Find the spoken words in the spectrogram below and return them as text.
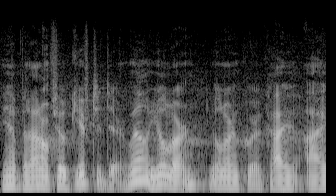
Yeah, but I don't feel gifted there. Well, you'll learn. You'll learn quick. I, I,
